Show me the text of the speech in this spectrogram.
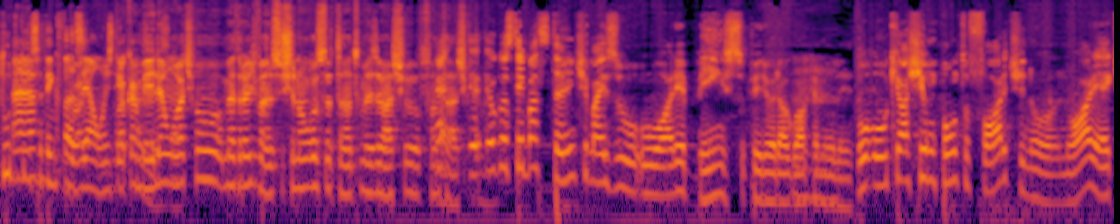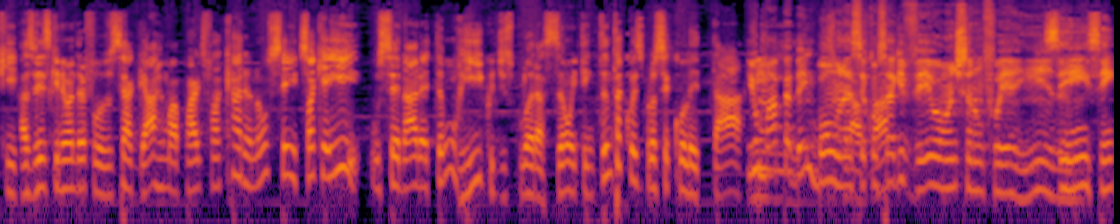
tudo que você tem que fazer, aonde tem que fazer. Guacamelee é um sabe? Ótimo Metroidvania. O Sushi não gostou tanto, mas eu acho É, fantástico. eu, eu gostei bastante, mas o, o Ori é bem superior ao Guacamelee. O, o que eu achei um ponto forte no, no Ori é que, às vezes, que nem o André falou, você agarra uma parte e fala, cara, eu não sei. Só que aí o cenário é tão rico de exploração e tem tanta coisa pra você coletar. E o mapa é bem bom, né? Você consegue ver onde você não foi ainda. Sim, sim.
